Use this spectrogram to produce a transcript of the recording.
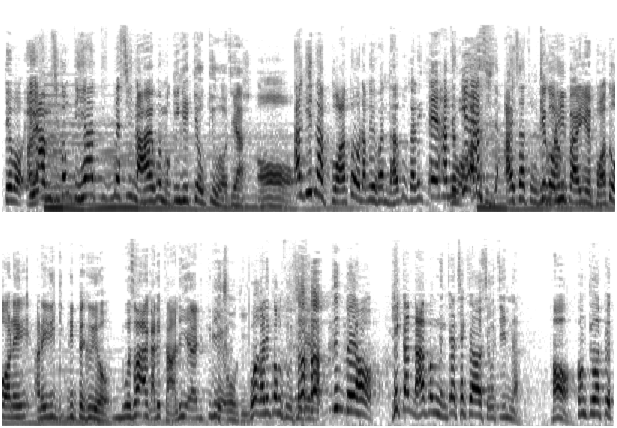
对不？伊也毋是讲伫遐要死哪海，我无紧去叫救护车。哦。啊，囡仔跋倒，人会翻头，搁甲你，对不？啊，是挨下住。结果迄摆伊跋倒安尼，安尼你你别几号？无啥爱甲你教，你啊，你会学去。我甲你讲事实，恁爸吼，迄天甲我讲两只七只小金啦，吼，讲叫我别几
